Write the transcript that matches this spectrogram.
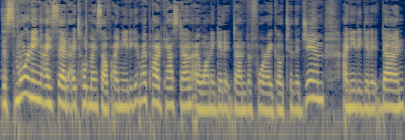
this morning, I said, I told myself, I need to get my podcast done. I want to get it done before I go to the gym. I need to get it done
